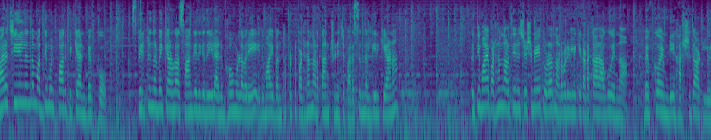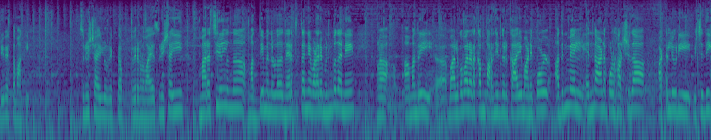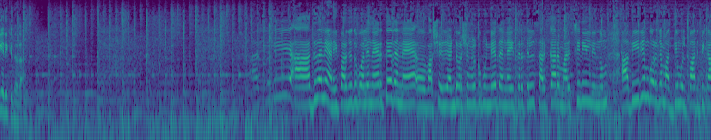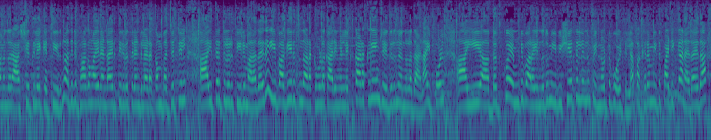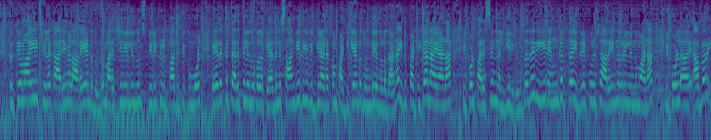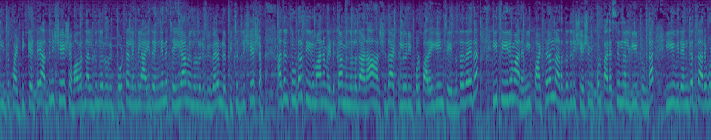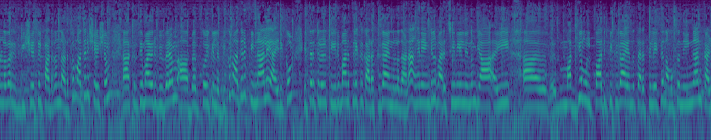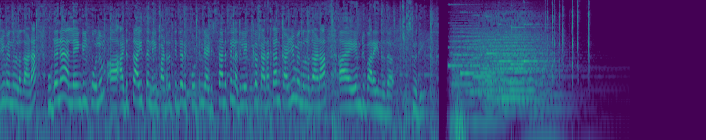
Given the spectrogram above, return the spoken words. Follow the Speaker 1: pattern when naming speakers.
Speaker 1: മരച്ചീനിയിൽ നിന്നും മദ്യം ഉൽപ്പാദിപ്പിക്കാൻ ബെവ്കോ. സ്പിരിറ്റ് നിർമ്മിക്കാനുള്ള സാങ്കേതികതയിൽ അനുഭവമുള്ളവരെ ഇതുമായി ബന്ധപ്പെട്ട് പഠനം നടത്താൻ ക്ഷണിച്ച് പരസ്യം നൽകിയിരിക്കുകയാണ്. കൃത്യമായ പഠനം നടത്തിയതിനു ശേഷമേ തുടർ നടപടികളിലേക്ക് കടക്കാനാകൂ എന്ന് ബെബ്കോ എം ഡി ഹർഷിത അട്ടലൂരി വ്യക്തമാക്കി. സുനിഷ അയിലൂർ വ്യക്ത വിവരങ്ങളുമായ. സുനിഷ ഈ മരച്ചിനിൽ നിന്ന് മദ്യം എന്നുള്ളത് നേരത്തെ തന്നെ വളരെ മുൻപ് തന്നെ മന്ത്രി ബാലഗോപാൽ അടക്കം പറഞ്ഞിരുന്ന ഒരു കാര്യമാണ് ഇപ്പോൾ അതിന്മേൽ എന്താണ് ഇപ്പോൾ ഹർഷിത അട്ടല്ലൂരി വിശദീകരിക്കുന്നത്?
Speaker 2: അത് തന്നെയാണ്. ഈ പറഞ്ഞതുപോലെ നേരത്തെ തന്നെ വർഷ രണ്ട് വർഷങ്ങൾക്ക് മുന്നേ തന്നെ ഇത്തരത്തിൽ സർക്കാർ മരച്ചിനിയിൽ നിന്നും വീര്യം കുറഞ്ഞ മദ്യം ഉൽപ്പാദിപ്പിക്കാമെന്നൊരു ആശയത്തിലേക്ക് എത്തിയിരുന്നു. അതിന്റെ ഭാഗമായി രണ്ടായിരത്തി ഇരുപത്തിരണ്ടിലടക്കം ബജറ്റിൽ ഇത്തരത്തിലൊരു തീരുമാനം അതായത് ഈ വകയിരുത്തുന്ന അടക്കമുള്ള കാര്യങ്ങളിലേക്ക് കടക്കുകയും ചെയ്തിരുന്നു എന്നുള്ളതാണ്. ഇപ്പോൾ ഈ ബെബ്കോ എം ഡി പറയുന്നതും ഈ വിഷയത്തിൽ നിന്നും പിന്നോട്ട് പോയിട്ടില്ല. പകരം ഇത് പഠിക്കാൻ അതായത് കൃത്യമായി ചില കാര്യങ്ങൾ അറിയേണ്ടതുണ്ട്. മരച്ചിനിയിൽ നിന്നും സ്പിരിറ്റ് ഉൽപ്പാദിപ്പിക്കുമ്പോൾ ഏതൊക്കെ തരത്തിൽ എന്നുള്ളതൊക്കെ അതിന്റെ സാങ്കേതിക വിദ്യ അടക്കം പഠിക്കേണ്ടതുണ്ട് എന്നുള്ളതാണ്. ഇത് പഠിക്കാനായാണ് ഇപ്പോൾ പരസ്യം നൽകിയിരിക്കുന്നത്. അതായത് ഈ രംഗത്ത് ഇതിനെക്കുറിച്ച് അറിയുന്നവരിൽ നിന്നുമാണ് ഇപ്പോൾ അവർ ഇത് പഠിക്കട്ടെ. അതിനുശേഷം അവർ നൽകുന്ന ഒരു റിപ്പോർട്ട് അല്ലെങ്കിൽ ഇതെങ്ങനെ ചെയ്യാം എന്നുള്ളൊരു വിവരം ലഭിച്ചതിന് ശേഷം അതിൽ തുടർ തീരുമാനം എടുക്കാം എന്നുള്ളതാണ് ഹർഷിത അട്ടല്ലൂർ ഇപ്പോൾ പറയുകയും ചെയ്യുന്നത്. അതായത് ഈ തീരുമാനം ഈ പഠനം നടന്നതിന് ശേഷം ഇപ്പോൾ പരസ്യം നൽകിയിട്ടുണ്ട്. ഈ രംഗത്ത് അറിവുള്ളവർ ഈ വിഷയത്തിൽ പഠനം നടത്തും. അതിനുശേഷം കൃത്യമായ ഒരു വിവരം ബെബ്കോയ്ക്ക് ലഭിക്കും. അതിന് പിന്നാലെ ആയിരിക്കും ഇത്തരത്തിലൊരു തീരുമാനത്തിലേക്ക് കടക്കുക എന്നുള്ളതാണ്. അങ്ങനെയെങ്കിൽ മരച്ചീനിയിൽ നിന്നും ഈ മദ്യം ഉൽപ്പാദിപ്പിക്കുക എന്ന തരത്തിലേക്ക് നമുക്ക് നീങ്ങാൻ കഴിയുമെന്നുള്ളതാണ്. ഉടനെ അല്ലെങ്കിൽ പോലും അടുത്തായി തന്നെ ഈ പഠനത്തിന്റെ റിപ്പോർട്ടിന്റെ അടിസ്ഥാനത്തിൽ അതിലേക്ക് കടക്കാൻ കഴിയുമെന്നുള്ളതാണ് എം ഡി പറയുന്നത്. സ്മൃതി.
